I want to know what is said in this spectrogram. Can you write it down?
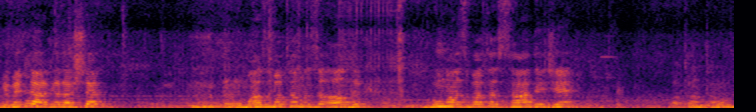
Kıymetli arkadaşlar, mazbatamızı aldık. Bu mazbata sadece Batuhan tamam mı?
